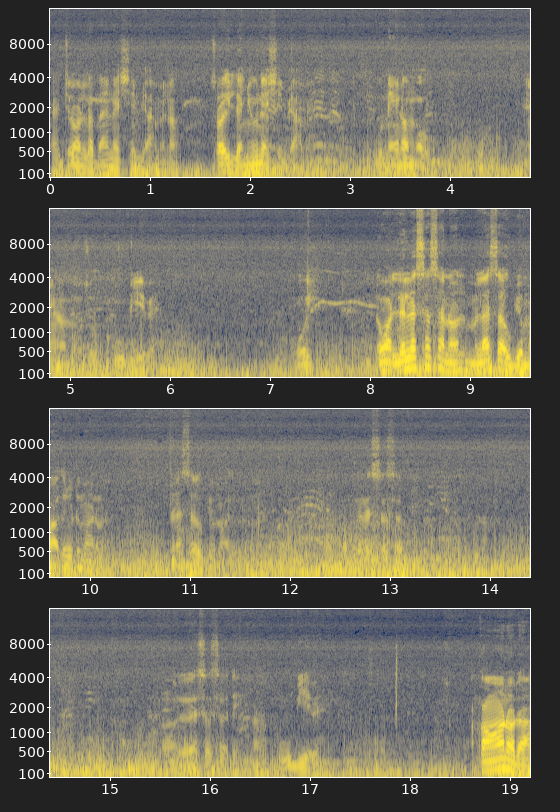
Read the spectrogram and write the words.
အဲကျွန်တော်လက်သန်းနဲ့ရှင်းပြမယ်နော် sorry လက်ညှိုးနဲ့ရှင်းပြမယ်ခုနဲတော့မဟုတ်ဘူးနဲတော့မဟုတ်ဆိုဥပြေပဲဟိုးတော့လက်လက်ဆက်ဆက်နော်မလက်ဆက်ဘူးပြောမှာတို့ဒီမှာဒီမှာမလက်ဆက်ဘူးပြောမှာတို့ဒီမှာလက်လက်ဆက်ဆက်ဟောလက်လက်ဆက်ဆက်ဒီနော်ဥပြေပဲအကောင်ကတော့ဒါ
